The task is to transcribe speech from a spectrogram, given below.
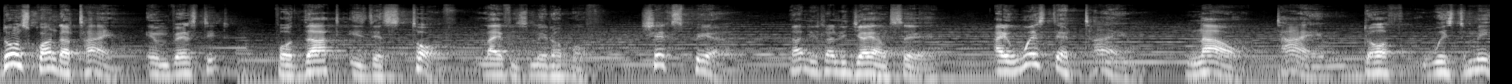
don't squander time, invest it, for that is the stuff life is made up of. Shakespeare, that literally giant said, I wasted time, now time doth waste me.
